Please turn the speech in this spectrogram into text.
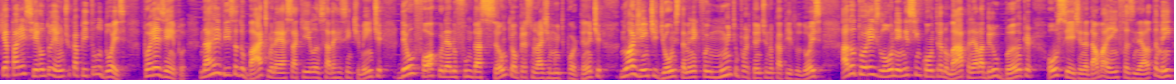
que apareceram durante o capítulo 2. Por exemplo, na revista do Batman, né, essa aqui lançada recentemente, deu um foco, né, no Fundação, que é um personagem muito importante, no Agente Jones também, né, que foi muito importante no capítulo 2. A Doutora Sloane ainda se encontra no mapa, né, ela abriu o bunker, ou seja, né, dá uma ênfase nela também.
